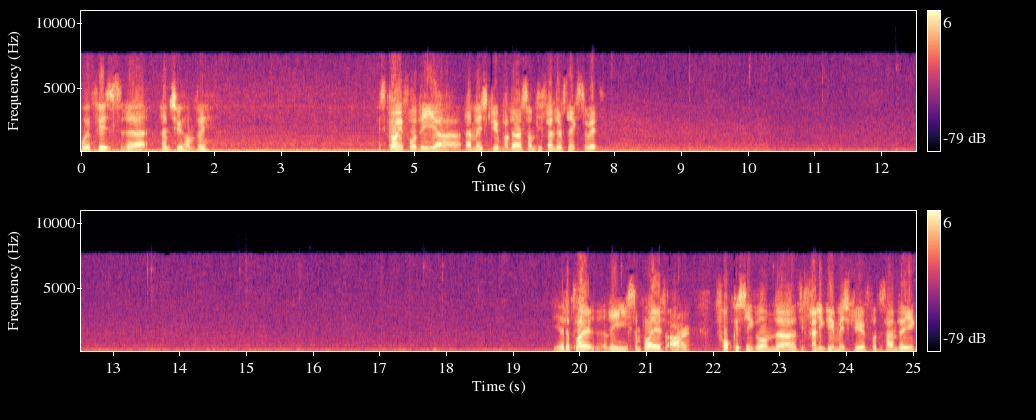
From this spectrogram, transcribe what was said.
with his uh, M2 Humvee. It's going for the uh, MHQ, but there are some defenders next to it. Yeah, the player, the players are focusing on uh, defending the MHQ for the time being.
